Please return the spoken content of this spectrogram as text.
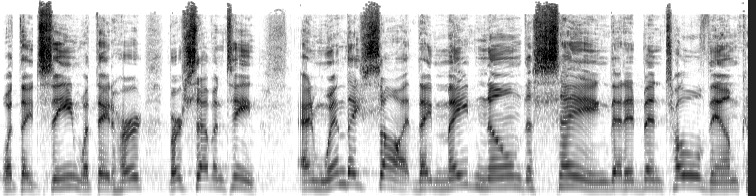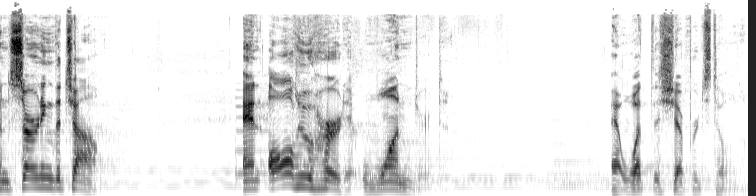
what they'd seen, what they'd heard. Verse 17, and when they saw it, they made known the saying that had been told them concerning the child. And all who heard it wondered at what the shepherds told them.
